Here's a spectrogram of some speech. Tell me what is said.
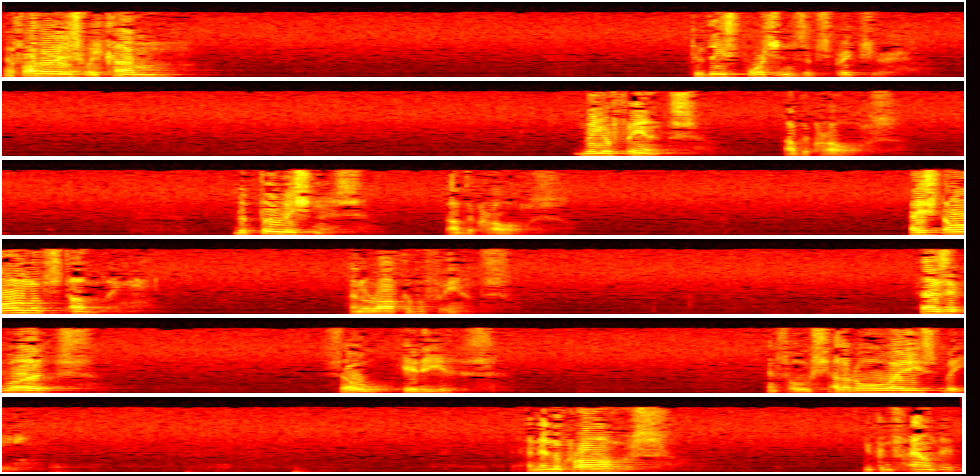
Now, Father, as we come to these portions of Scripture, the offense of the cross, the foolishness of the cross, a stone of stumbling, and a rock of offense. As it was, so it is, and so shall it always be. And in the cross, you confounded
